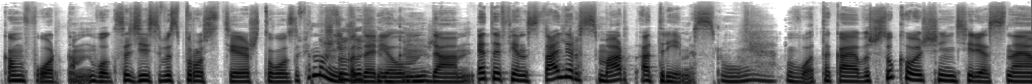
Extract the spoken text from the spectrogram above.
комфортно. Вот, кстати, если вы спросите, что за фен он мне подарил, фен, да, это фен Стайлер Smart от Ремес. Вот такая вот штука очень интересная.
